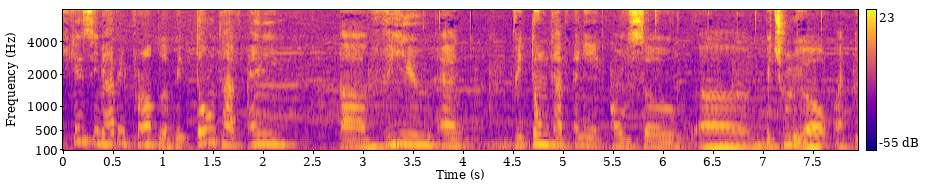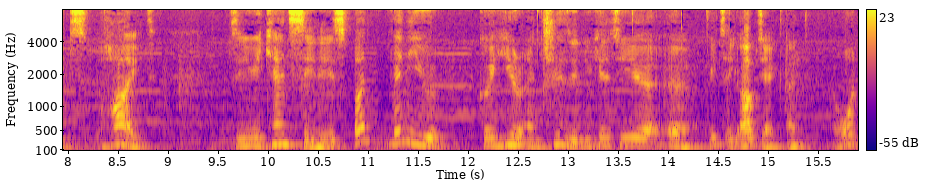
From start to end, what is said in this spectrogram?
you can see we have a problem. We don't have any uh, view and we don't have any also uh, material its height so you can't see this but when you go here and choose it you can see uh, uh, it's an object and what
